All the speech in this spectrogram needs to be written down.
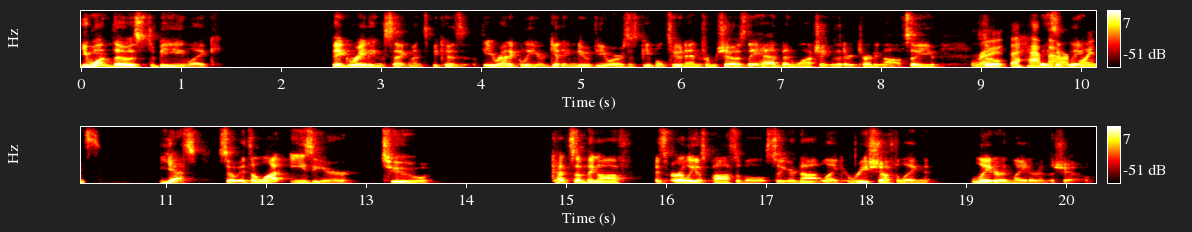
you want those to be like big rating segments because theoretically you're getting new viewers as people tune in from shows they had been watching that are turning off so you Right, the half hour points. Yes. So it's a lot easier to cut something off as early as possible so you're not like reshuffling later and later in the show.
